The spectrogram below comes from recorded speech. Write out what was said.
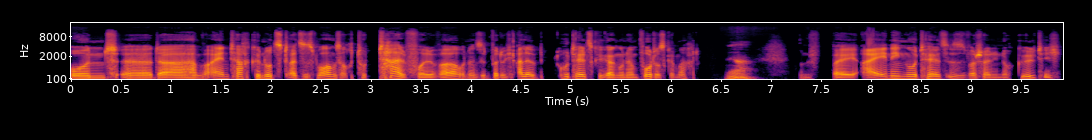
Und äh, da haben wir einen Tag genutzt, als es morgens auch total voll war. Und dann sind wir durch alle Hotels gegangen und haben Fotos gemacht. Ja. Und bei einigen Hotels ist es wahrscheinlich noch gültig.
